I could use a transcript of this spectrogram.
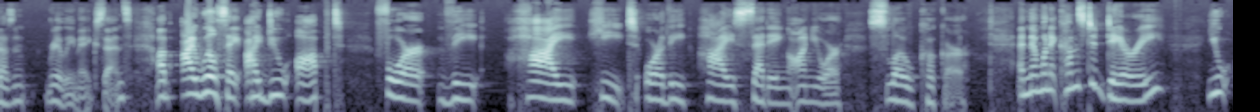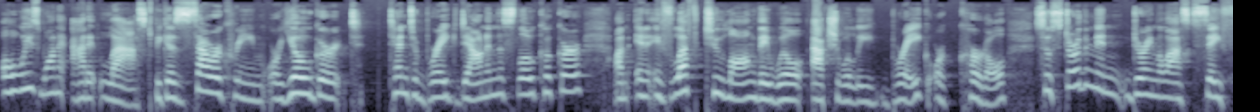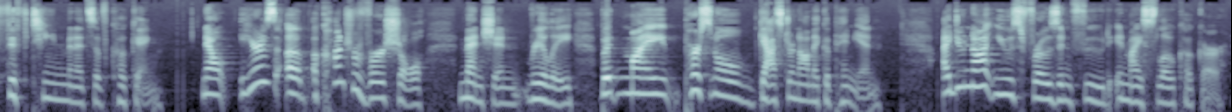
doesn't really make sense. Um, I will say I do opt for the high heat or the high setting on your slow cooker. And then when it comes to dairy, you always want to add it last because sour cream or yogurt tend to break down in the slow cooker. Um, and if left too long, they will actually break or curdle. So stir them in during the last, say, 15 minutes of cooking. Now, here's a, a, controversial mention, really, but my personal gastronomic opinion. I do not use frozen food in my slow cooker.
